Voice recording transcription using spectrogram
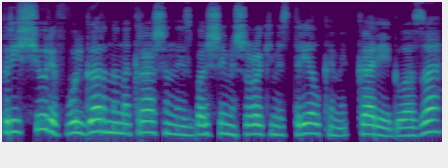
Прищурив вульгарно накрашенные с большими широкими стрелками карие глаза,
